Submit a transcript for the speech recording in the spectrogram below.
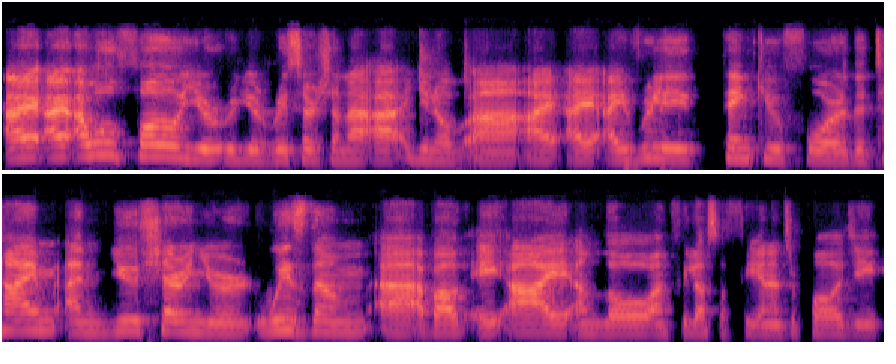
I, I, I will follow your your research, and I, I you know uh, I, I I really thank you for the time and you sharing your wisdom uh, about AI and law and philosophy and anthropology.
